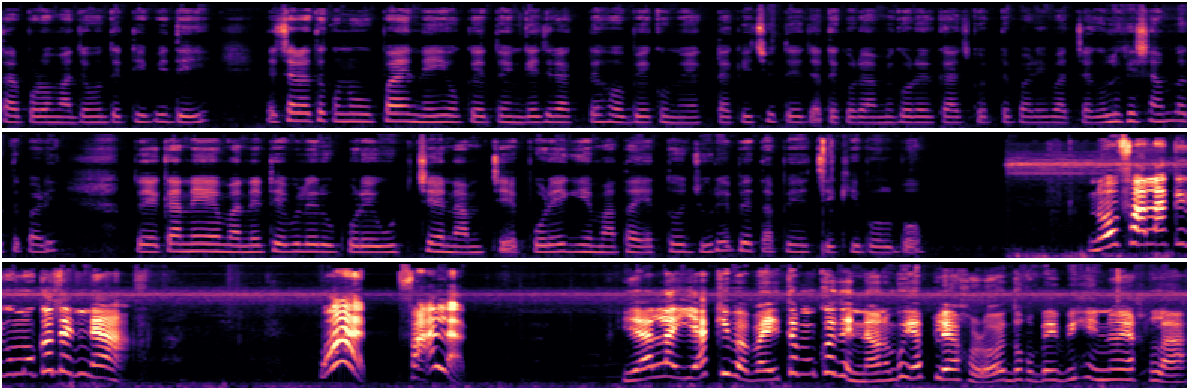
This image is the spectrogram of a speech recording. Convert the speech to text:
তারপরও মাঝে মধ্যে টিভি দেই এছাড়া তো কোনো উপায় নেই ওকে তো এঙ্গেজ রাখতে হবে কোনো একটা কিছুতে যাতে করে আমি ঘরের কাজ করতে পারি বাচ্চাগুলোকে সামলাতে পারি তো এখানে মানে টেবিলের উপরে উঠছে নামছে পড়ে গিয়ে মাথায় এত জুড়ে ব্যথা পেয়েছে কি বলব falak ko mo din na. What? Falak? Yala, yaki baba, ita mo din na. Ano ba ya play horo? Doko baby hino ekla.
